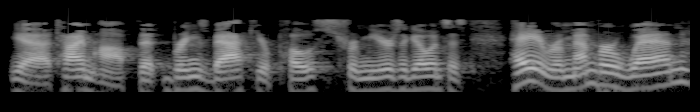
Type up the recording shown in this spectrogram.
Yeah, Timehop that brings back your posts from years ago and says, "Hey, remember when?"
